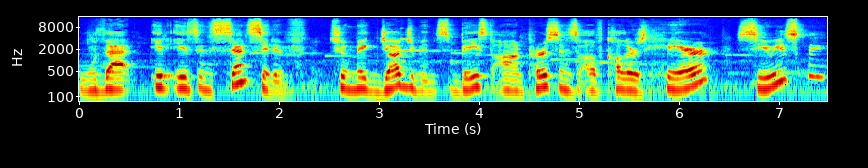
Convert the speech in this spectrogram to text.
that it is insensitive to make judgments based on persons of color's hair. Seriously?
